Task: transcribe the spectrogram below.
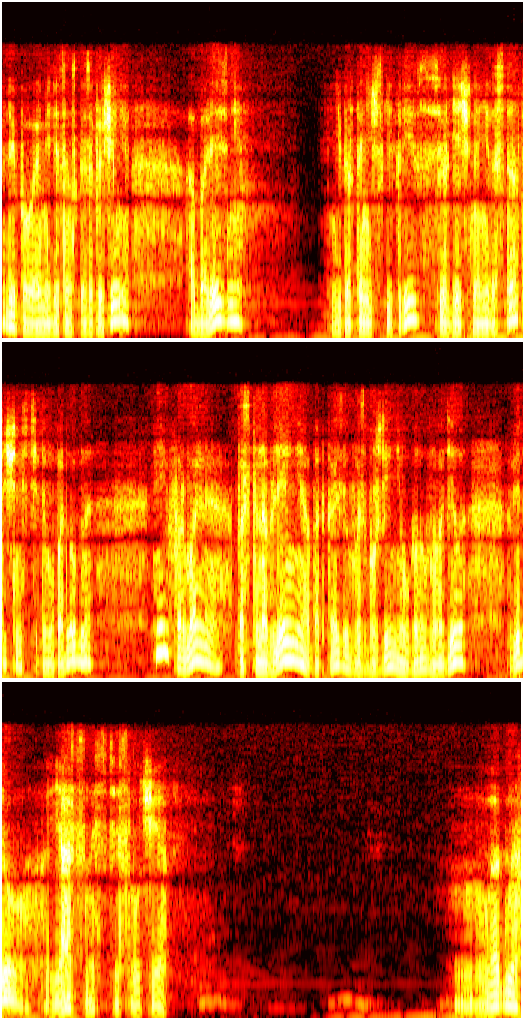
Липовое медицинское заключение о болезни гипертонический криз, сердечная недостаточность и тому подобное, и формальное постановление об отказе в возбуждении уголовного дела ввиду ясности случая. Ладно,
